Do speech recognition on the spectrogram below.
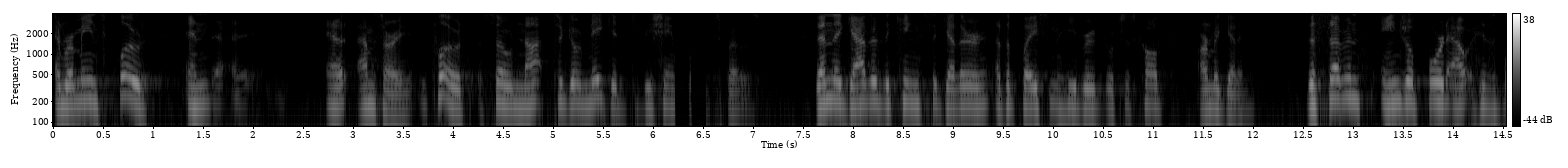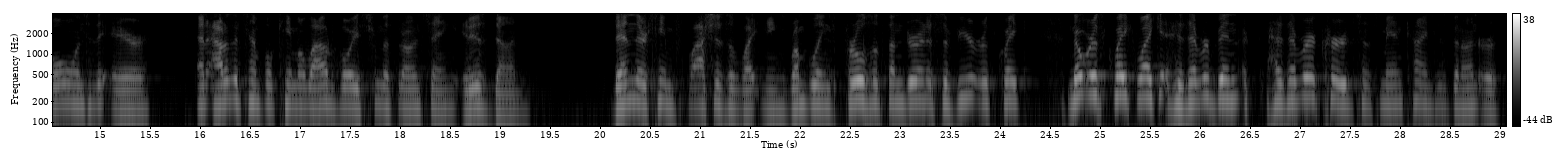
and remains clothed and uh, I'm sorry, clothed, so not to go naked to be shamefully exposed. Then they gathered the kings together at the place in the Hebrew which is called Armageddon. The seventh angel poured out his bowl into the air, and out of the temple came a loud voice from the throne saying, It is done. Then there came flashes of lightning, rumblings, pearls of thunder, and a severe earthquake. No earthquake like it has ever been has ever occurred since mankind has been on earth.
